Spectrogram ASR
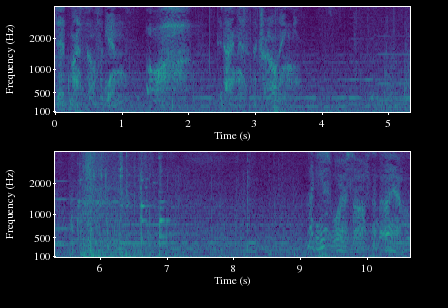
Dead myself again. Oh, did I miss the crowning? He's worse off than I am.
